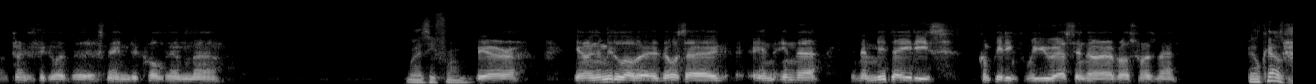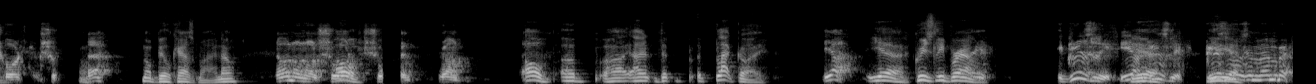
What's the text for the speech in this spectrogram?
I'm trying to think of what his name. They called him uh, Where's he from? there. You know, in the middle of it, there was a in in the in the mid '80s competing for the U.S. in the Rose Man. Bill Kazmaier. Short, short. Oh. Huh? Not Bill Kazmaier. I know. No, no, no. Short, Oh. short and round. Oh, uh, I, the black guy. Yeah, Yeah, Grizzly Brown. Grizzly, yeah, Yeah. Grizzly. Grizzly yeah. was a member.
